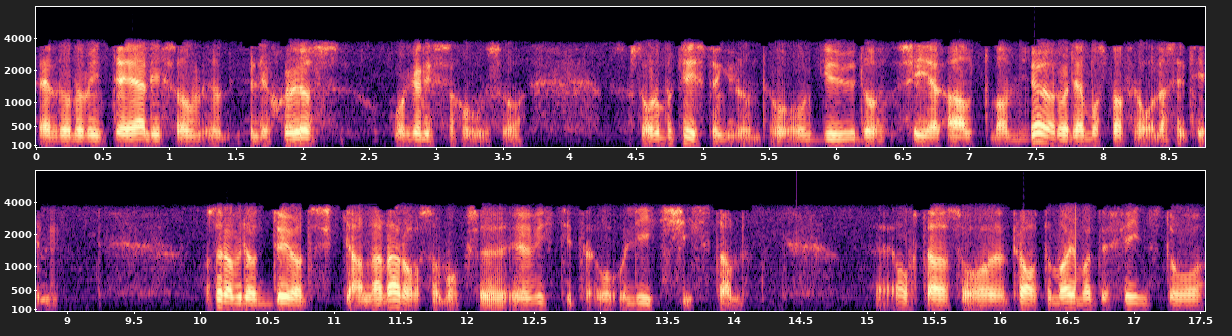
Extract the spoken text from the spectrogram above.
Även om de inte är liksom en religiös organisation så, så står de på kristen grund. Och, och Gud då ser allt man gör och det måste man förhålla sig till. Och sen har vi då dödskallarna då som också är viktigt och likkistan. Eh, ofta så pratar man ju om att det finns då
